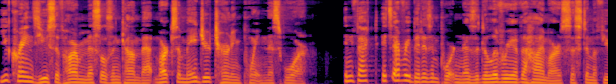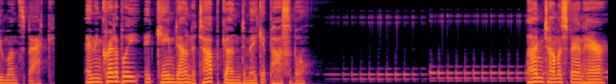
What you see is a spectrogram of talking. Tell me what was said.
Ukraine's use of HARM missiles in combat marks a major turning point in this war. In fact, it's every bit as important as the delivery of the HIMARS system a few months back. And incredibly, it came down to Top Gun to make it possible. I'm Thomas Van Hare,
